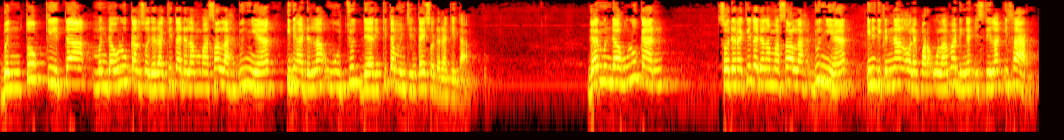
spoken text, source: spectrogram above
bentuk kita mendahulukan saudara kita dalam masalah dunia ini adalah wujud dari kita mencintai saudara kita. Dan mendahulukan saudara kita dalam masalah dunia ini dikenal oleh para ulama dengan istilah isar.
